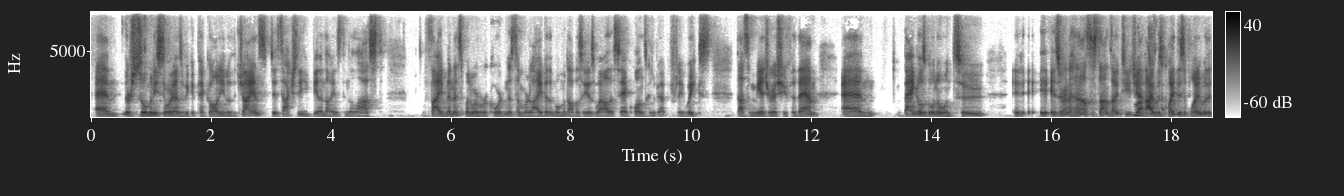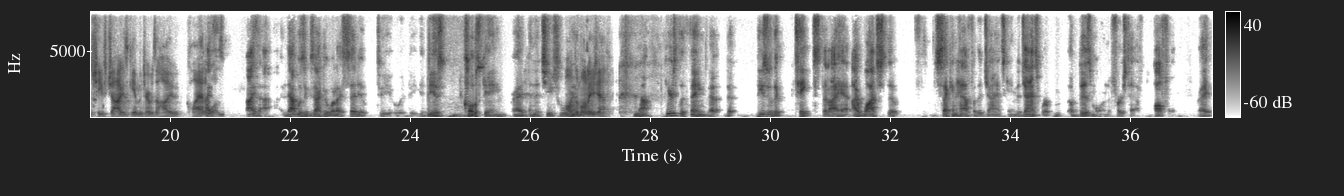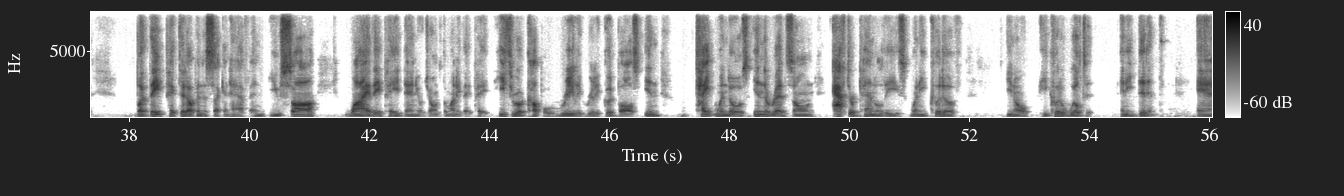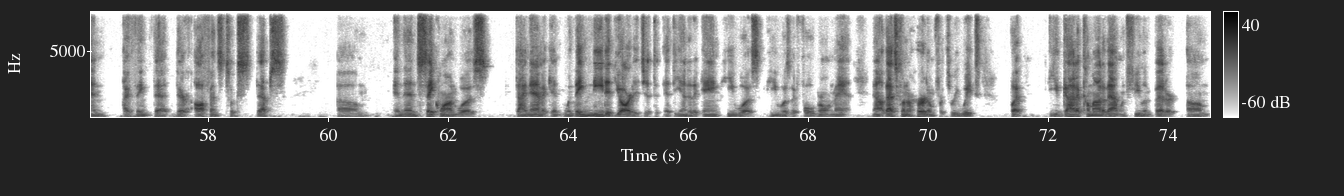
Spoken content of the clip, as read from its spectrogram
Um, there's so many storylines we could pick on. You know, the Giants, it's actually been announced in the last five minutes when we're recording this, and we're live at the moment, obviously, as well. That Saquon's going to be out for three weeks. That's a major issue for them. Um, Bengals going 0 2. Is there anything else that stands out to you, Jeff? I was quite disappointed with the Chiefs Jags game in terms of how quiet it was. I, I that was exactly what I said it to you. It would be it'd be a close game, right? And the Chiefs will on the money, Jeff. now, here's the thing that that these are the takes that I had. I watched the second half of the Giants game. The Giants were abysmal in the first half, awful, right? But they picked it up in the second half, and you saw why they paid Daniel Jones the money they paid. He threw a couple really, really good balls in tight windows in the red zone after penalties when he could have, you know, he could have wilted and he didn't. And I think that their offense took steps um, and then Saquon was dynamic, and when they needed yardage at the, at the end of the game, he was he was a full grown man. Now that's going to hurt him for three weeks, but you got to come out of that one feeling better. Um,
